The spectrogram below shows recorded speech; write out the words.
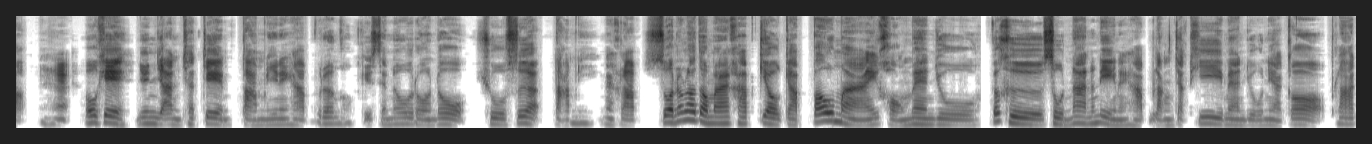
รับนะฮะโอเค ยืนยันชัดเจนตามนี้นะครับ เรื่องของคริสเตียโนโรนโดชูเสื้อตามนี้นะครับ ส่วนเรื่องราวต่อมาครับ เกี่ยวกับเป้าหมายของแมนยูก็คือศูนย์หน้านั่นเองนะครับ หลังจากที่แมนยูเนี่ยก็พลาด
